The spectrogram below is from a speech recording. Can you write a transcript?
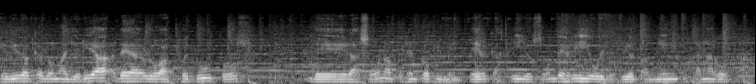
debido a que la mayoría de los acueductos de la zona, por ejemplo Pimentel, Castillo, son de río y los ríos también están agotados.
